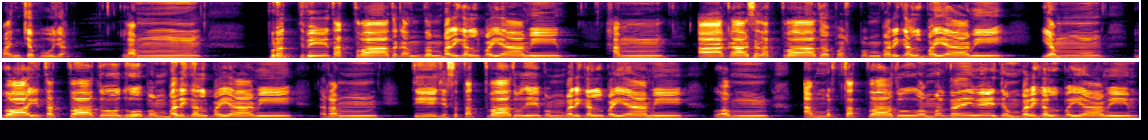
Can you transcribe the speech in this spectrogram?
పంచపూజ. లం పృథ్వీ తత్వాత్ గంధం పరికల్పయామి. హం ఆకాశతత్వాత్ పుష్పం పరికల్పయామి. యం వాయుతత్వాత్ ధూపం పరికల్పయామి. రం తేజసతత్వాత్ దీపం పరికల్పయామి. వం అమృతత్వాదు అమృత నైవేద్యం పరికల్పయామి.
